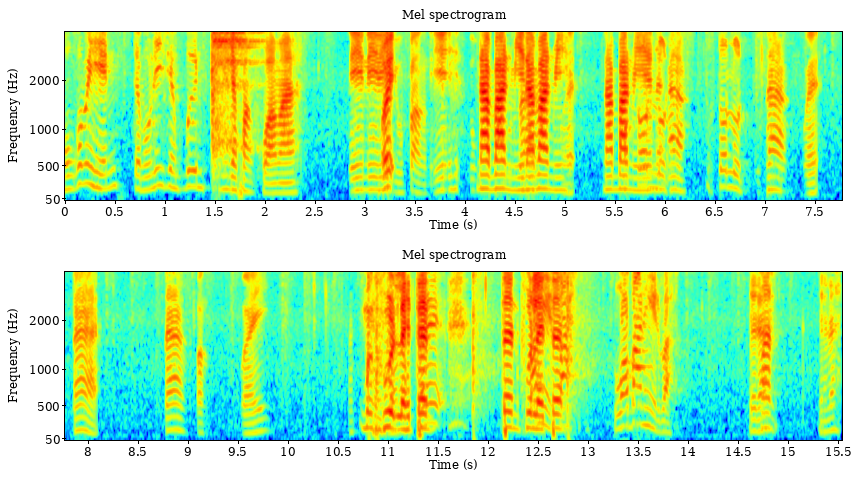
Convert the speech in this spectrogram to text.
ผมก็ไม่เห็นแต่ผมได้ยินเสียงปืนมึงจะฝั่งขวามา นี่นี่เฮ้ย อยู่ฝั่งนี้หน้าบ้านมีหน้าบ้านมีหน้าบ้านมีต้นหลุดนะบักต้นหลุดหน้าไว้หน้าหน้าฝั่งไว้มึงพูดอะไรเต้นอ้ยเต้นพูดอะไรเต้น บ้านห็ปะกูว่าบ้านเห็นปะเดี๋ยวบ้านะนเดี๋ยวนะ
